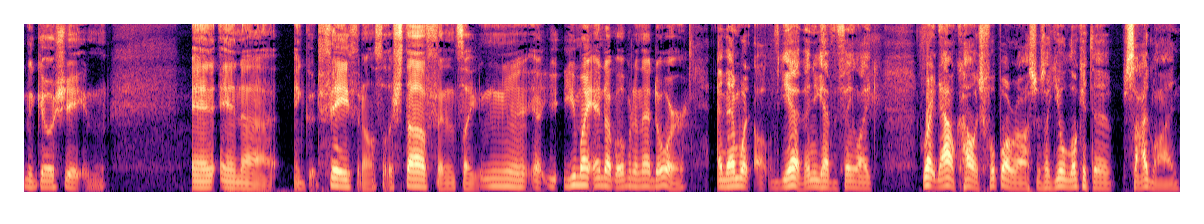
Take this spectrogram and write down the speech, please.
negotiate and and and uh, in good faith and all this other stuff, and it's like mm, you, you might end up opening that door. And then what? oh, Yeah, then you have the thing like right now, college football rosters. Like you'll look at the sideline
